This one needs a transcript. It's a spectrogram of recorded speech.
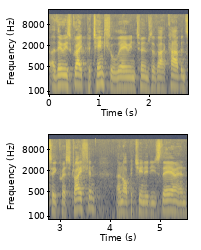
uh, there is great potential there in terms of our carbon sequestration and opportunities there. And,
